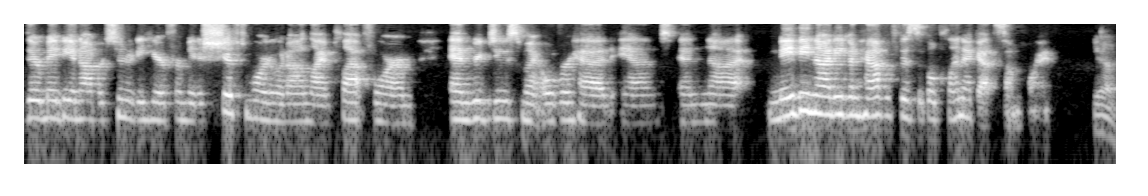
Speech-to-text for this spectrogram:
there may be an opportunity here for me to shift more to an online platform and reduce my overhead and and not maybe not even have a physical clinic at some point. Yeah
